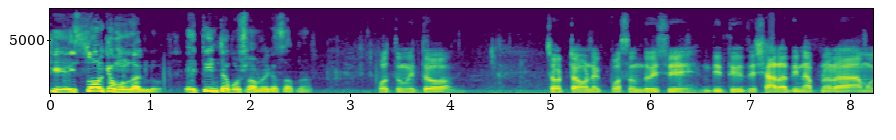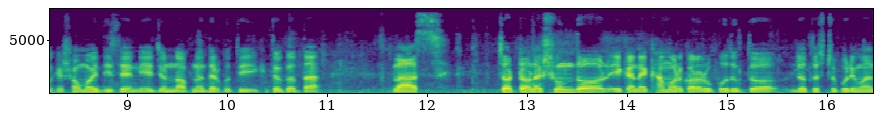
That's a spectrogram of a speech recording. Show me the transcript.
কি এই চর কেমন লাগল? এই তিনটা প্রশ্ন আপনার কাছে আপনার। প্রথমে তো চটটা অনেক পছন্দ হয়েছে। দ্বিতীয় যে সারাদিন আপনারা আমাকে সময় দিয়েছেন, এই জন্য আপনাদের প্রতি কৃতজ্ঞতা। প্লাস চটটা অনেক সুন্দর, এখানে খামার করার উপযুক্ত যথেষ্ট পরিমাণ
